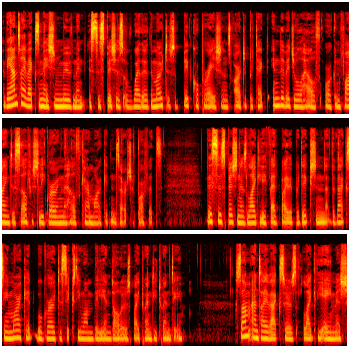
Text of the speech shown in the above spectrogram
The anti vaccination movement is suspicious of whether the motives of big corporations are to protect individual health or confined to selfishly growing the healthcare market in search of profits. This suspicion is likely fed by the prediction that the vaccine market will grow to $61 billion by 2020. Some anti vaxxers, like the Amish,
